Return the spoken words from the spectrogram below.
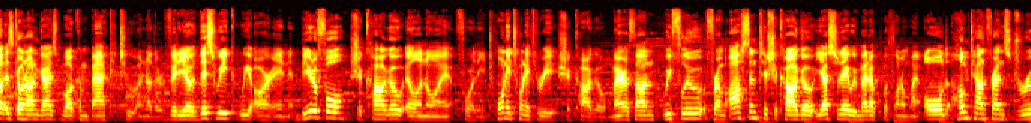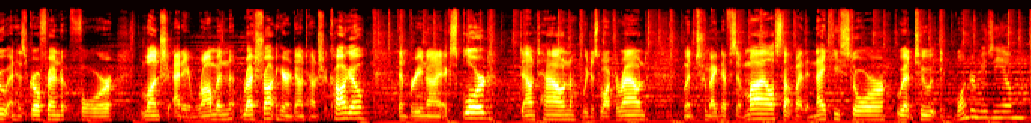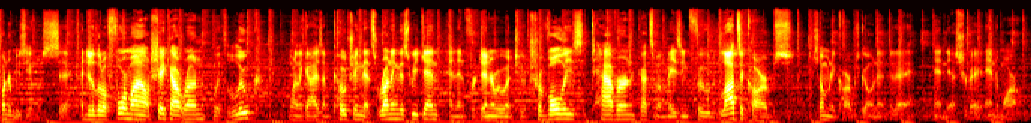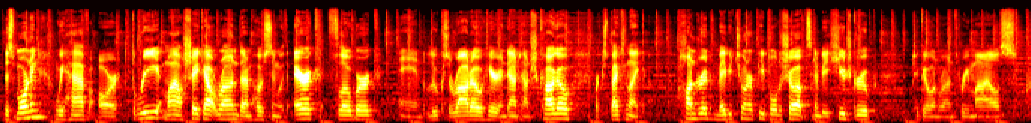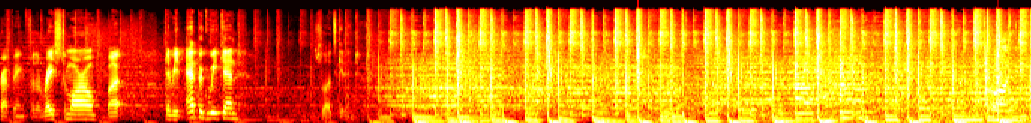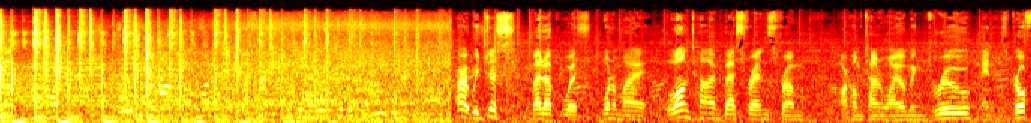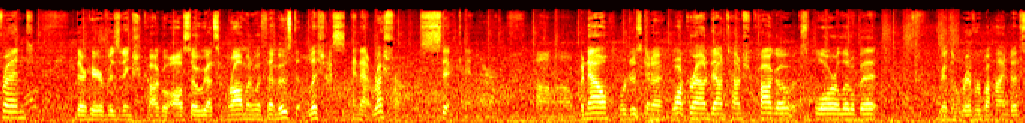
What is going on guys? Welcome back to another video. This week we are in beautiful Chicago, Illinois for the 2023 Chicago Marathon. We flew from Austin to Chicago yesterday. We met up with one of my old hometown friends, Drew and his girlfriend for lunch at a ramen restaurant here in downtown Chicago. Then Bree and I explored downtown. We just walked around went to Magnificent Mile, stopped by the Nike store. We went to the WNDR Museum. WNDR Museum was sick. I did a little four mile shakeout run with Luke, one of the guys I'm coaching that's running this weekend. And then for dinner, we went to Trivoli's Tavern, got some amazing food, lots of carbs. So many carbs going in today and yesterday and tomorrow. This morning, we have our three mile shakeout run that I'm hosting with Eric Floberg and Luc Zoratto here in downtown Chicago. We're expecting like 100, maybe 200 people to show up. It's gonna be a huge group to go and run three miles, prepping for the race tomorrow, but gonna be an epic weekend. So let's get into it. All right, we just met up with one of my longtime best friends from our hometown in Wyoming, Drew and his girlfriend. They're here visiting Chicago also. We got some ramen with them. It was delicious. And that restaurant was sick in there. Um, but now we're just gonna walk around downtown Chicago, explore a little bit. We got the river behind us.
